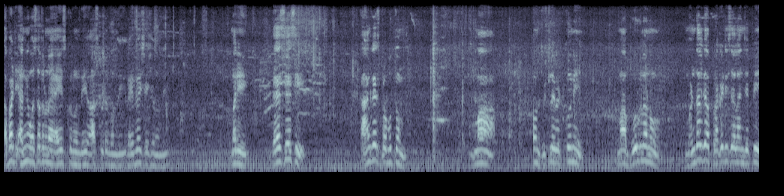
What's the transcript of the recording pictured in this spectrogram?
కాబట్టి అన్ని వసతులు ఉన్నాయి హై స్కూల్ ఉంది హాస్పిటల్ ఉంది రైల్వే స్టేషన్ ఉంది. మరి దయచేసి కాంగ్రెస్ ప్రభుత్వం మా దృష్టిలో పెట్టుకొని మా బూరుగులను మండల్గా ప్రకటించాలని చెప్పి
